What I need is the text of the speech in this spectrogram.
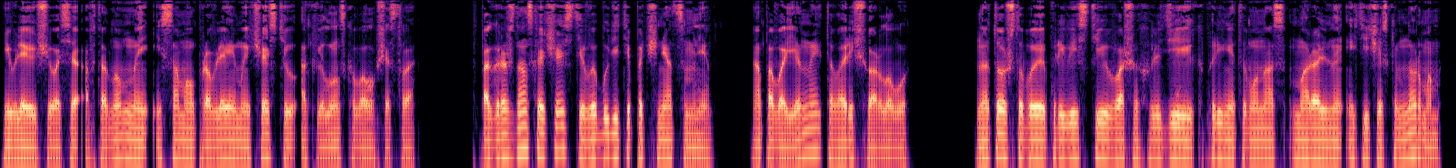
являющегося автономной и самоуправляемой частью аквилонского общества. По гражданской части вы будете подчиняться мне, а по военной — товарищу Орлову. На то, чтобы привести ваших людей к принятым у нас морально-этическим нормам,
